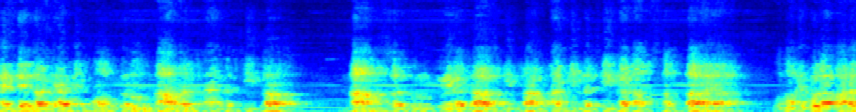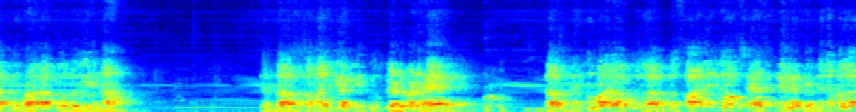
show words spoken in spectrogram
मैसेज आ गया। मैं फ़ोन करूँ नाम रखना है बच्ची का। नाम सदगुरु के दास की प्रार्थना की बच्ची का नाम समता आया। उन्होंने बोला, महाराज, दोबारा बोलो ये नाम। दास समझ गया कि कुछ गड़बड़ है, दास ने दोबारा बोला तो सारे ज़ोर से हंसने लगे। मैंने बोला,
